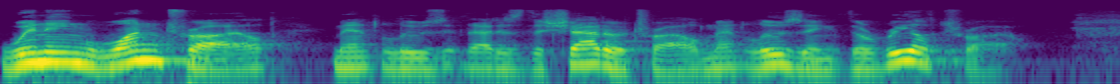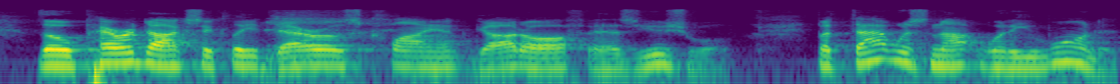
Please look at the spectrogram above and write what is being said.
Winning one trial meant losing, that is, the shadow trial, meant losing the real trial. Though paradoxically, Darrow's client got off as usual. But that was not what he wanted.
